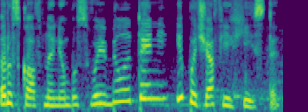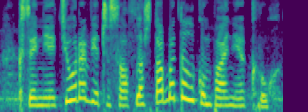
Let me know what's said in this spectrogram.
розклав на ньому свої бюлетені і почав їх їсти. Ксенія Тюра, В'ячеслав Лаштаба, телекомпанія Круг.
